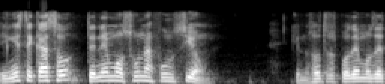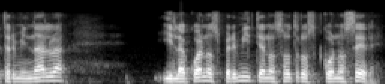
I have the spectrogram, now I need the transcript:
en este caso tenemos una función que nosotros podemos determinarla y la cual nos permite a nosotros conocer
